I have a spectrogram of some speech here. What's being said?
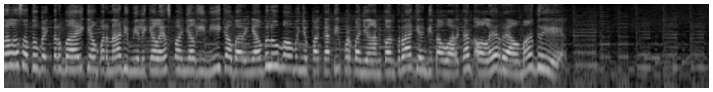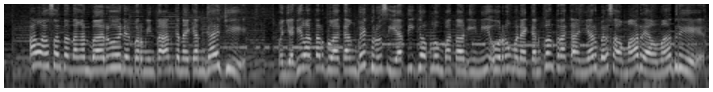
Salah satu back terbaik yang pernah dimiliki oleh Spanyol ini kabarnya belum mau menyepakati perpanjangan kontrak yang ditawarkan oleh Real Madrid. Alasan tantangan baru dan permintaan kenaikan gaji menjadi latar belakang back berusia 34 tahun ini urung menaikkan kontrak anyar bersama Real Madrid.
